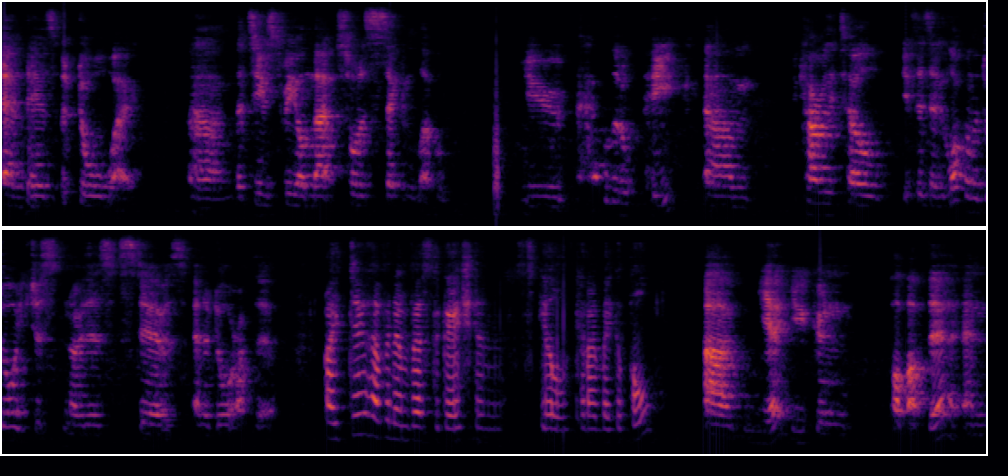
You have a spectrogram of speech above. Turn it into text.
and there's a doorway um, that seems to be on that sort of second level. You have a little peek. Um, you can't really tell if there's any lock on the door. You just know there's stairs and a door up there. I do have an investigation skill. Can I make a pull? Um, yeah, you can pop up there and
